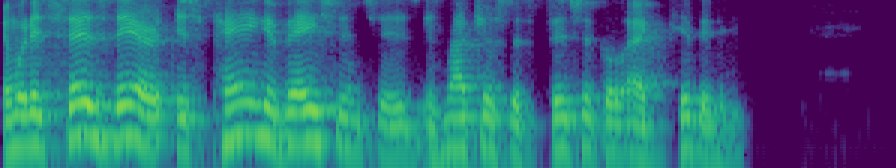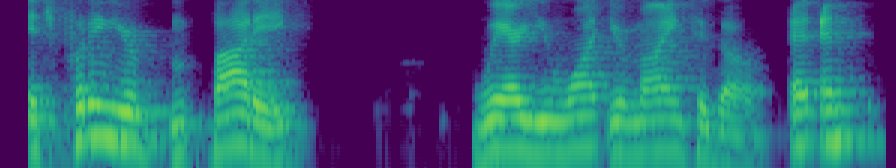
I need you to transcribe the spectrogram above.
And what it says there is paying obeisances is not just a physical activity, it's putting your body where you want your mind to go. And, and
